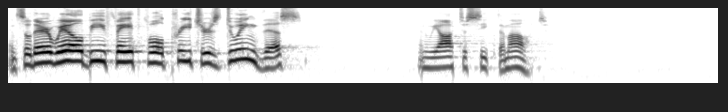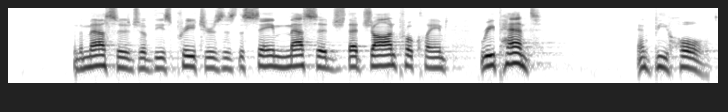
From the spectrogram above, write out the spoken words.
And so there will be faithful preachers doing this, and we ought to seek them out. And the message of these preachers is the same message that John proclaimed repent and behold,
